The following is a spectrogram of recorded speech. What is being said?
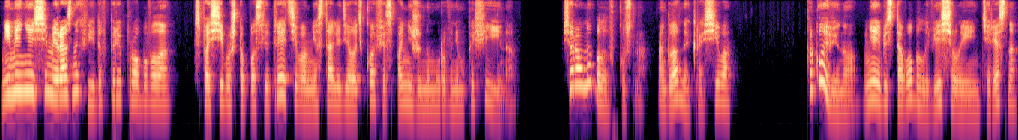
Не менее семи разных видов перепробовала. Спасибо, что после третьего мне стали делать кофе с пониженным уровнем кофеина. Все равно было вкусно, а главное красиво. Какое вино? Мне и без того было весело и интересно.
